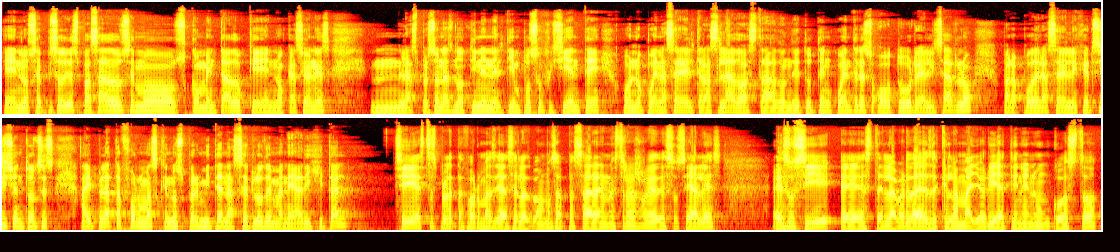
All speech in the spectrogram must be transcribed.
En los episodios pasados hemos comentado que en ocasiones mm, las personas no tienen el tiempo suficiente o no pueden hacer el traslado hasta donde tú te encuentres o tú realizarlo para poder hacer el ejercicio. Entonces hay plataformas que nos permiten hacerlo de manera digital. Sí, estas plataformas ya se las vamos a pasar a nuestras redes sociales. Eso sí, este, la verdad es de que la mayoría tienen un costo.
